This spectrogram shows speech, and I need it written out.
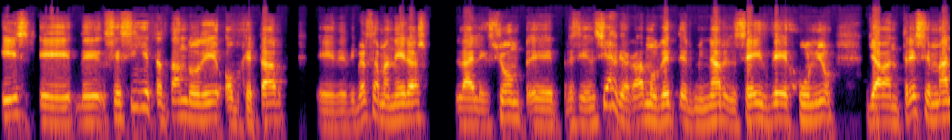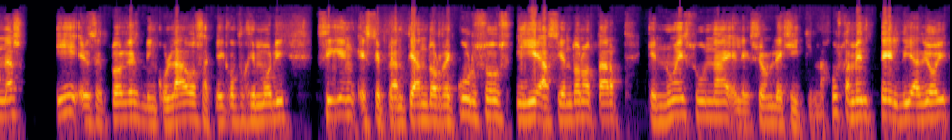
Es eh, se sigue tratando de objetar de diversas maneras la elección presidencial que acabamos de terminar el 6 de junio. Ya van tres semanas y el sectores vinculados a Keiko Fujimori siguen este, planteando recursos y haciendo notar que no es una elección legítima. Justamente el día de hoy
